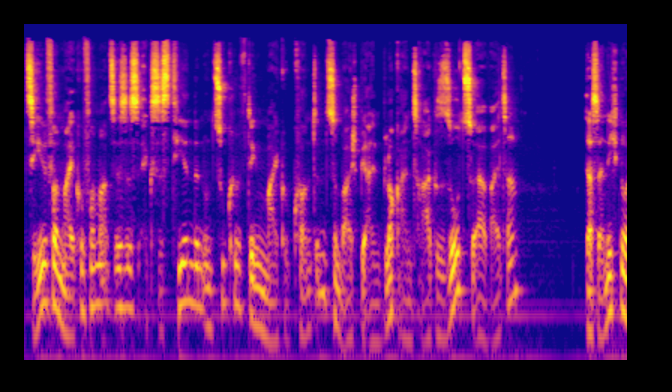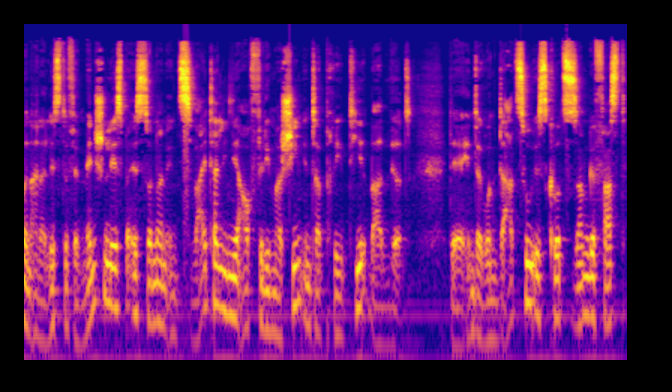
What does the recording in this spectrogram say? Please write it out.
Ziel von Microformats ist es, existierenden und zukünftigen Microcontent, zum Beispiel einen Blog-Eintrag, so zu erweitern, dass er nicht nur in einer Liste für Menschen lesbar ist, sondern in zweiter Linie auch für die Maschinen interpretierbar wird. Der Hintergrund dazu ist kurz zusammengefasst,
